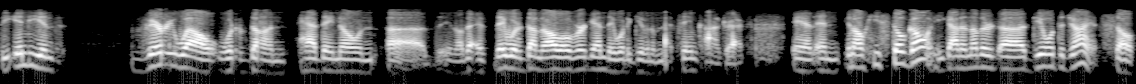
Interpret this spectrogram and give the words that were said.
the Indians very well would have done had they known. Uh, you know, that they would have done it all over again. They would have given him that same contract, and and you know he's still going. He got another uh, deal with the Giants, so.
